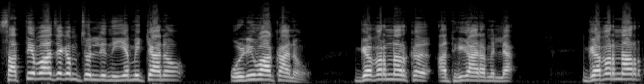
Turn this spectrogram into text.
സത്യവാചകം ചൊല്ലി നിയമിക്കാനോ ഒഴിവാക്കാനോ ഗവർണർക്ക് അധികാരമില്ല. ഗവർണർ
